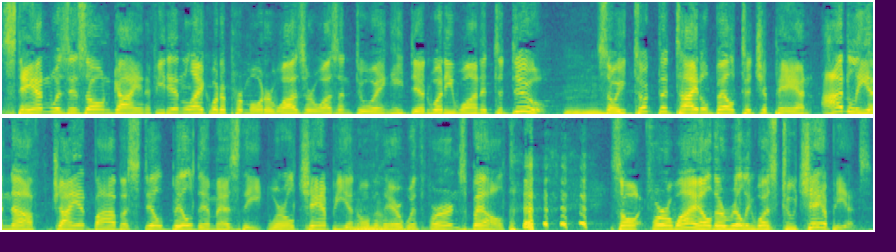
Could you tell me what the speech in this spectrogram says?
Stan was his own guy, and if he didn't like what a promoter was or wasn't doing, he did what he wanted to do. So he took the title belt to Japan. Oddly enough, Giant Baba still billed him as the world champion over there with Vern's belt. so for a while, there really was two champions.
